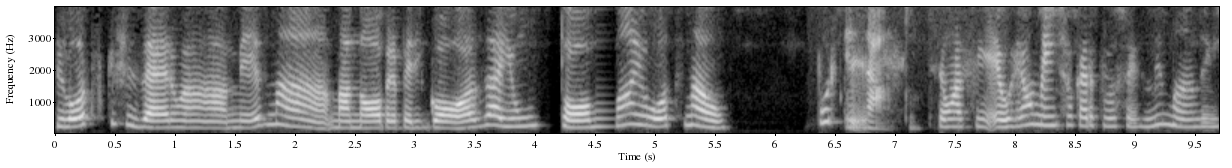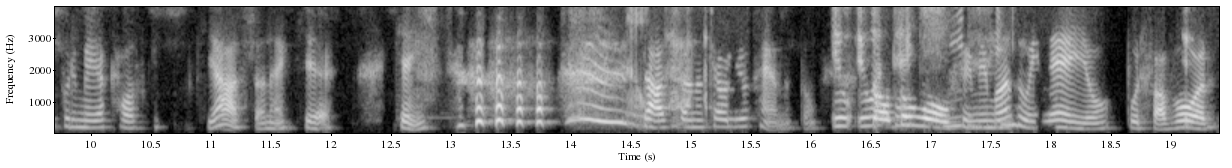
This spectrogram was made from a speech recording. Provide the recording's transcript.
pilotos que fizeram a mesma manobra perigosa e um toma e o outro não. Por quê? Exato. Então, assim, eu realmente eu quero que vocês me mandem por e-mail aquelas que, que acha, né? Que é quem? Não, tá achando que é o Lewis Hamilton. Eu, eu até Toto Wolff, tive... me manda um e-mail, por favor.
